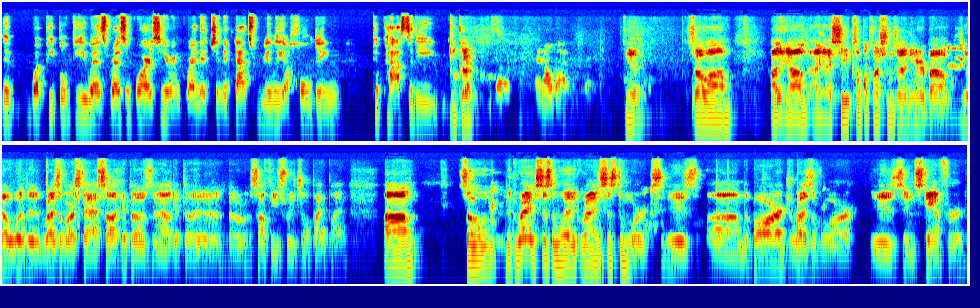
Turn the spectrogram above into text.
the, what people view as reservoirs here in Greenwich and if that's really a holding capacity Okay. and all that. Yeah. So um, I'll, I'll, I I see a couple questions on here about you know what the reservoir stats. So I'll hit those, and I'll get to the, the Southeast Regional Pipeline. Um, so the Greenwich system, the way the Greenwich system works is um, the Bargh reservoir is in Stamford,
